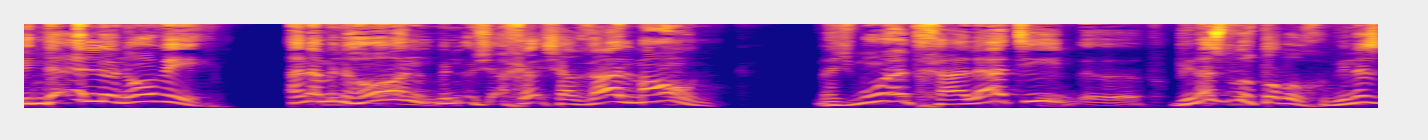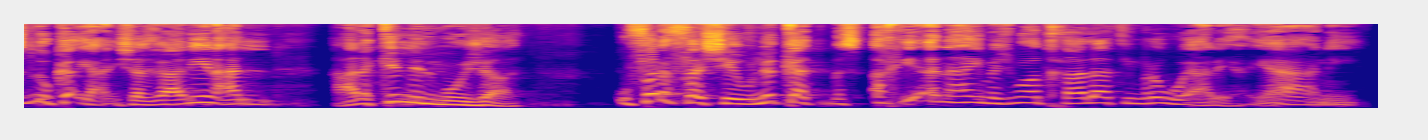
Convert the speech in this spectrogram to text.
بندق له نوبة. أنا من هون من شغال معهم. مجموعة خالاتي بينزلوا طبخ بينزلوا يعني شغالين على على كل الموجات. وفرفشة ونكت بس أخي أنا هي مجموعة خالاتي مروق عليها. يعني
